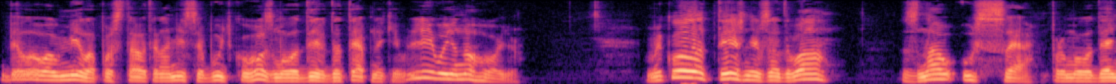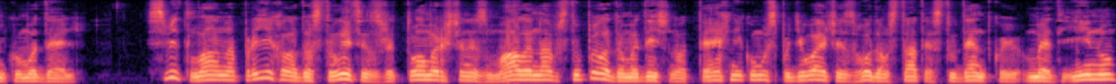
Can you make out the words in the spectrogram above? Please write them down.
Білова вміла поставити на місце будь-кого з молодих дотепників лівою ногою. Микола тижнів за два знав усе про молоденьку модель. Світлана приїхала до столиці з Житомирщини, з Малина, вступила до медичного технікуму, сподіваючись згодом стати студенткою медіну.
